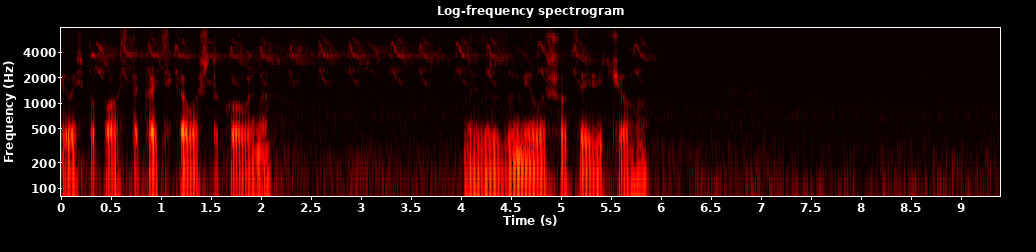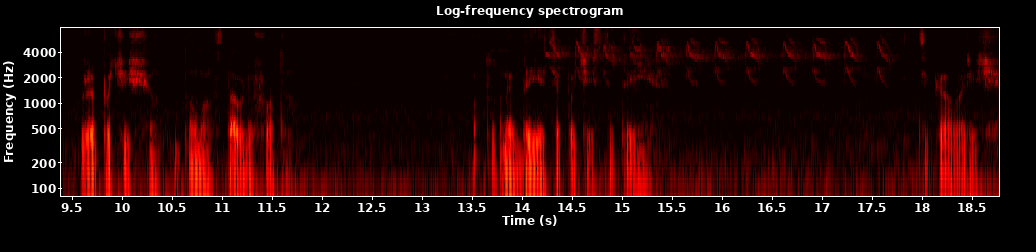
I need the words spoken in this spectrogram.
І ось попалась така цікава штуковина. Не зрозуміло, що це і від чого. Вже почищу вдома, ставлю фото. Тут не вдається почистити її. Цікава річ.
